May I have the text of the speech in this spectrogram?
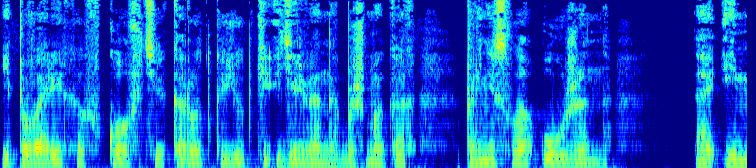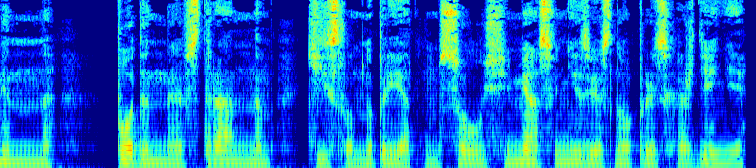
И повариха в кофте, короткой юбке и деревянных башмаках принесла ужин, а именно поданное в странном, кислом, но приятном соусе мясо неизвестного происхождения,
